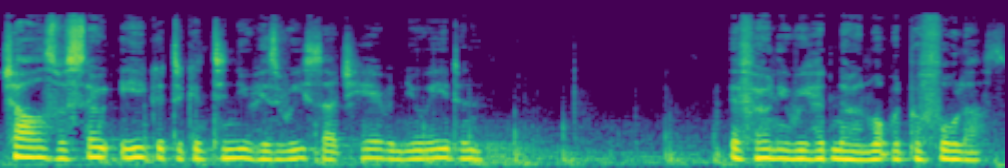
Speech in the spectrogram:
Charles was so eager to continue his research here in New Eden. If only we had known what would befall us.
